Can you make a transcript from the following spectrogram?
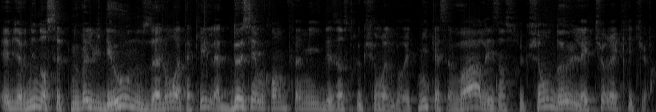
Et bienvenue dans cette nouvelle vidéo où nous allons attaquer la deuxième grande famille des instructions algorithmiques, à savoir les instructions de lecture-écriture.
